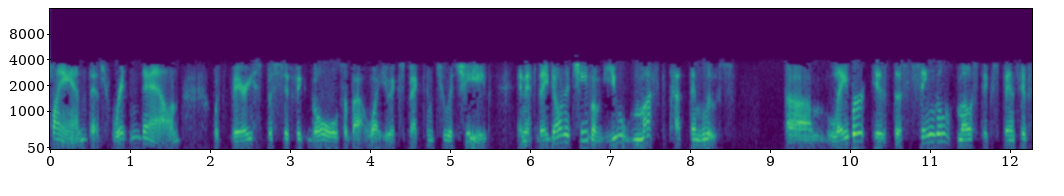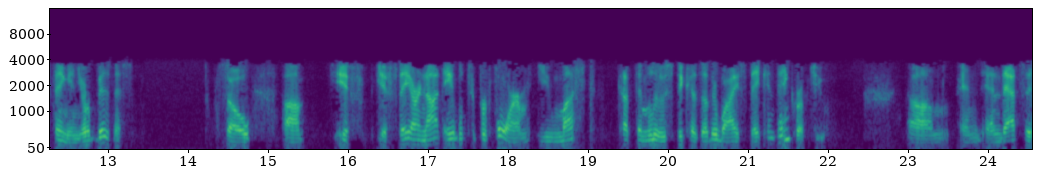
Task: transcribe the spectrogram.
plan that's written down with very specific goals about what you expect them to achieve. And if they don't achieve them, you must cut them loose. Um, labor is the single most expensive thing in your business. So um, if if they are not able to perform, you must cut them loose because otherwise they can bankrupt you. Um, and and that's a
